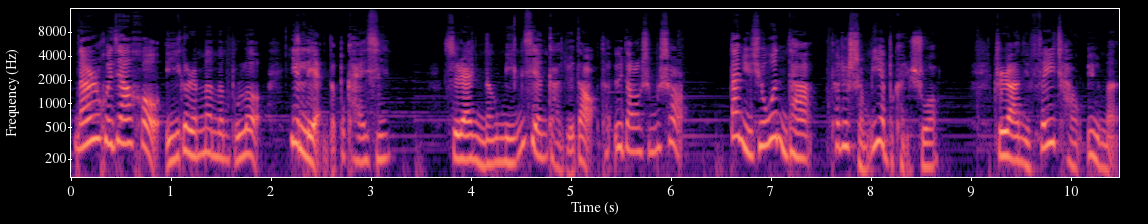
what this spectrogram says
男人回家后一个人闷闷不乐，一脸的不开心。虽然你能明显感觉到他遇到了什么事儿，但你去问他，他就什么也不肯说，这让你非常郁闷。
